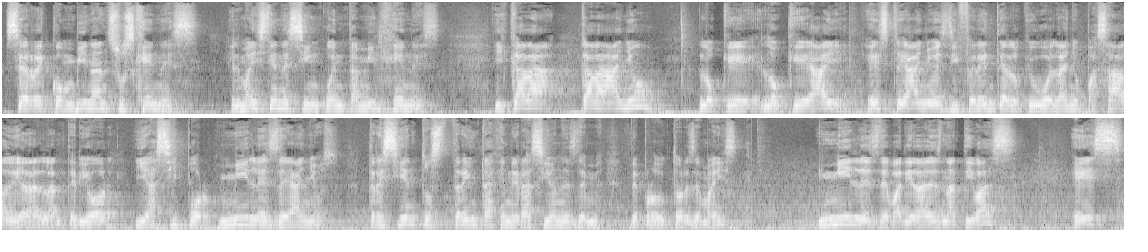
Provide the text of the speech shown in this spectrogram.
se recombinan sus genes. El maíz tiene 50 mil genes y cada, cada año lo que, lo que hay este año es diferente a lo que hubo el año pasado y al anterior y así por miles de años. 330 generaciones de, de productores de maíz. Miles de variedades nativas es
